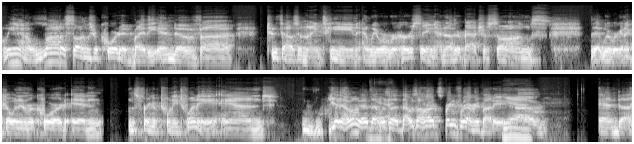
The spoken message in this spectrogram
we had a lot of songs recorded by the end of uh, 2019, and we were rehearsing another batch of songs that we were going to go in and record in the spring of 2020, and you know that was a that was a hard spring for everybody. Yeah. Um, and uh,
